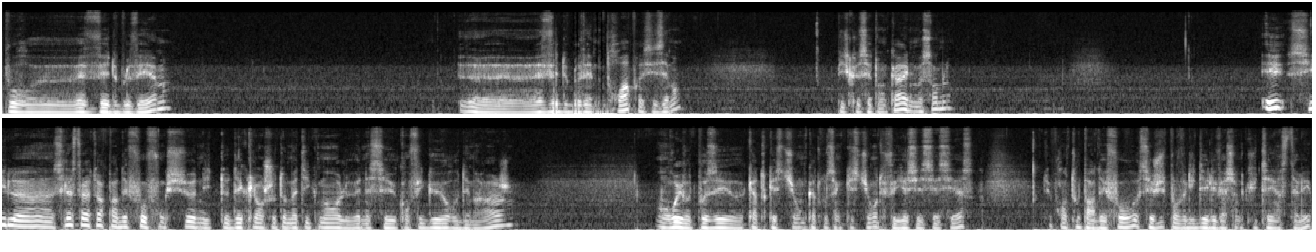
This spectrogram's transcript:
pour euh, FVWM. Euh, FVWM3 précisément, puisque c'est ton cas, il me semble. Et si l'installateur par défaut fonctionne, il te déclenche automatiquement le NSCE configure au démarrage. En gros, il va te poser 4 euh, questions, 4 ou 5 questions, tu fais yes, yes, yes, yes. Tu prends tout par défaut, c'est juste pour valider les versions de Qt installées.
